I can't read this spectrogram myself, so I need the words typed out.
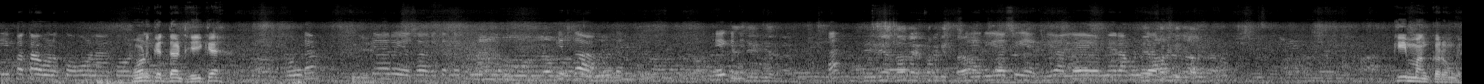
ਕੀ ਪਤਾ ਹੁਣ ਕੌਣ ਹੈ ਕੌਣ ਹੁਣ ਨਹੀਂ। ਕਿੱਦਾਂ ਠੀਕ ਹੈ? ਮੁੰਡਾ? ਕਹਿ ਰਹੇ ਆ ਸਾਰੇ ਕਹਿੰਦੇ ਕਿੱਦਾਂ ਮੁੰਡਾ? ਠੀਕ ਨਹੀਂ? ਹੈ? ਸੀਰੀਅਸ ਆ ਰੈਫਰ ਕੀਤਾ। ਸੀਰੀਅਸ ਹੀ ਹੈ ਜੀ ਹਲੇ ਮੇਰਾ ਮੁੰਡਾ। ਕੀ ਮੰਗ ਕਰੋਗੇ?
